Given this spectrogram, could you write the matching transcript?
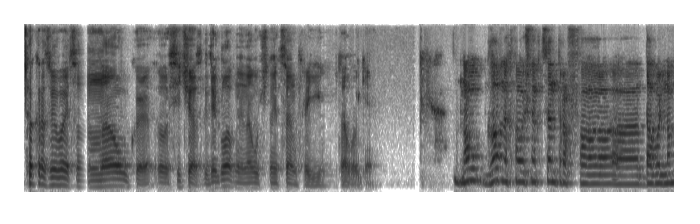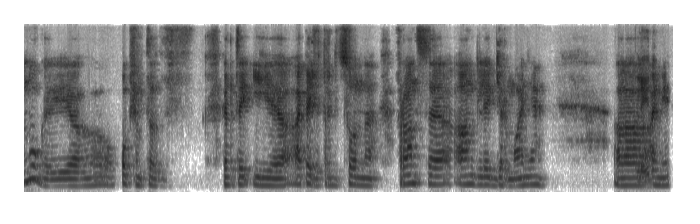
Как развивается наука сейчас? Где главные научные центры египтологии? Ну, главных научных центров э, довольно много, и, э, в общем-то, это и, опять же, традиционно Франция, Англия, Германия, э, Америка,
